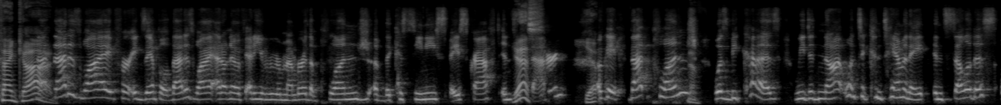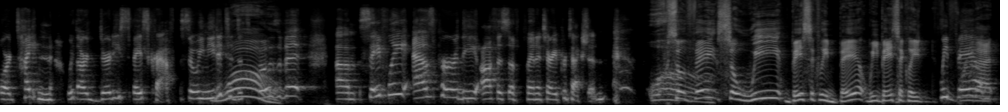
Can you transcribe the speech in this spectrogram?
Thank That, God. that is why, for example, that is why I don't know if any of you remember the plunge of the Cassini spacecraft into Yes. Saturn. Yep. Okay, that plunge No. was because we did not want to contaminate Enceladus or Titan with our dirty spacecraft. So we needed to dispose of it um, safely as per the Office of Planetary Protection. Whoa. so they, so we basically bail. We basically We threw bailed that.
